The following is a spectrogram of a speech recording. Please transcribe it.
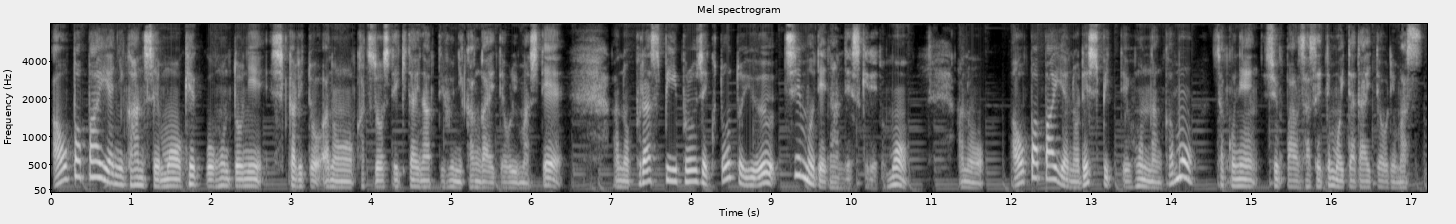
青パパイヤに関しても結構本当にしっかりとあの活動していきたいなっていうふうに考えておりまして、あのプラス P プロジェクトというチームでなんですけれども、あの青パパイヤのレシピっていう本なんかも昨年出版させてもいただいております。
